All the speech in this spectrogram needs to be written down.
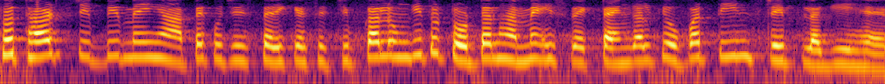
तो थर्ड स्ट्रिप भी मैं यहाँ पर कुछ इस तरीके से चिपका लूँगी तो टोटल हमें इस रेक्टेंगल के ऊपर तीन स्ट्रिप लगी है।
